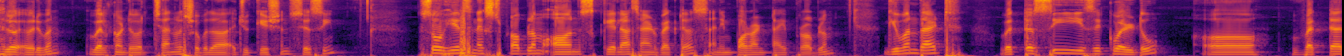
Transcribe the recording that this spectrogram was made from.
Hello everyone, welcome to our channel Shubhada Education CC. So here's the next problem on scalars and vectors, an important type problem. Given that vector C is equal to uh, vector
